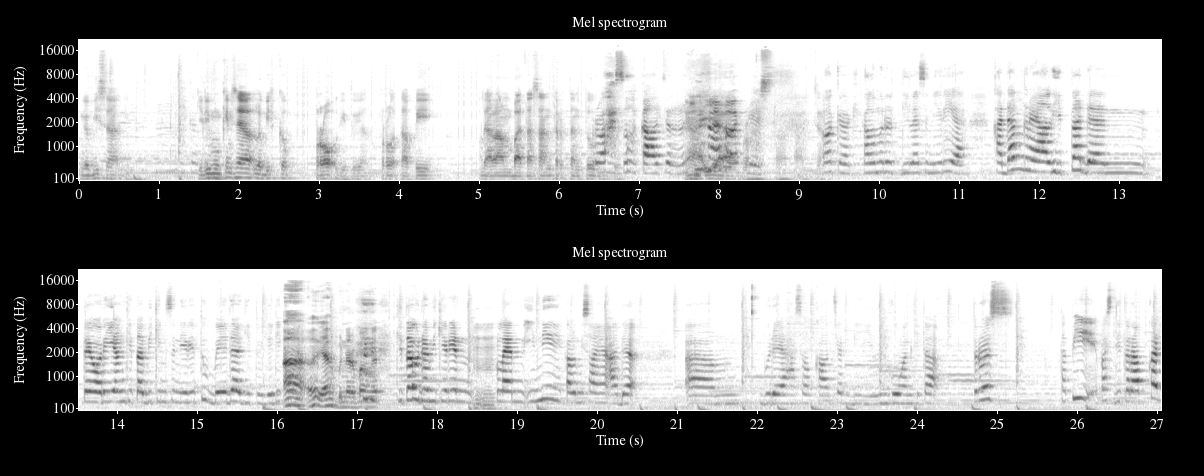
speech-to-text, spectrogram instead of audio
nggak bisa gitu. Jadi mungkin saya lebih ke pro gitu ya. Pro tapi dalam batasan tertentu pro gitu. hustle culture. Nah, iya, Oke. culture. Oke oke, kalau menurut Dila sendiri ya, kadang realita dan teori yang kita bikin sendiri tuh beda gitu. Jadi Ah, eh, ya benar banget. kita udah mikirin Mm-mm. plan ini kalau misalnya ada um, budaya hustle culture di lingkungan kita, terus tapi pas diterapkan,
